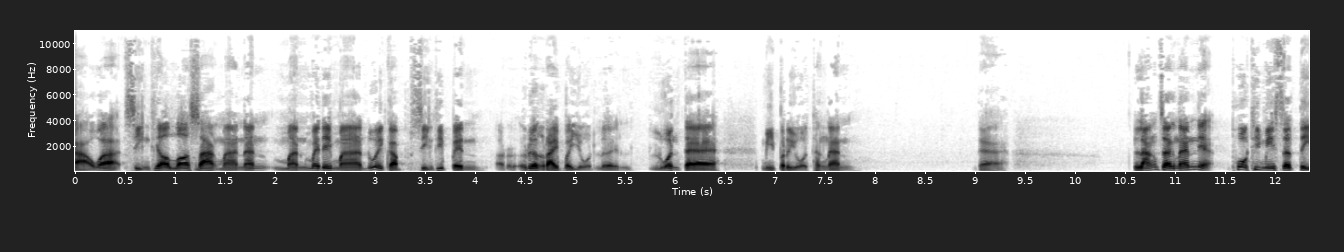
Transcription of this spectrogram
กล่าวว่าสิ่งที่อัลลอฮ์สร้างมานั้น มันไม่ได้มาด้วยกับสิ่งที่เป็นเรื่องไร้ประโยชน์เลย ล้วนแต่มีประโยชน์ทั้งนั้นนะหลังจากนั้นเนี่ยพวกที่มีสติ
